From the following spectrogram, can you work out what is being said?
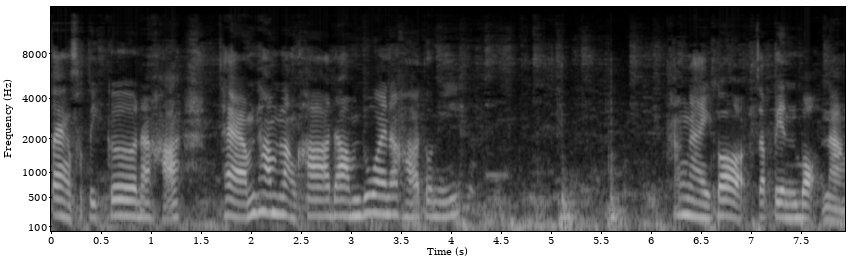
แต่งสติกเกอร์นะคะ แถมทำหลังคาดำด้วยนะคะ ตัวนี้ ข้างในก็จะเป็นเบาะหนัง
